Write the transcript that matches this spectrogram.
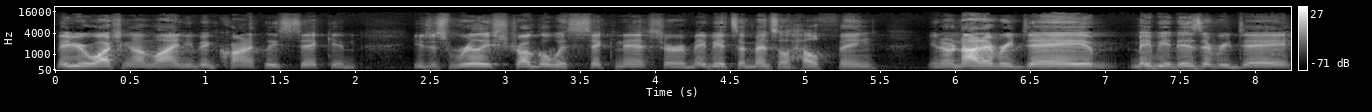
maybe you're watching online, you've been chronically sick. And, you just really struggle with sickness, or maybe it's a mental health thing. You know, not every day, maybe it is every day,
